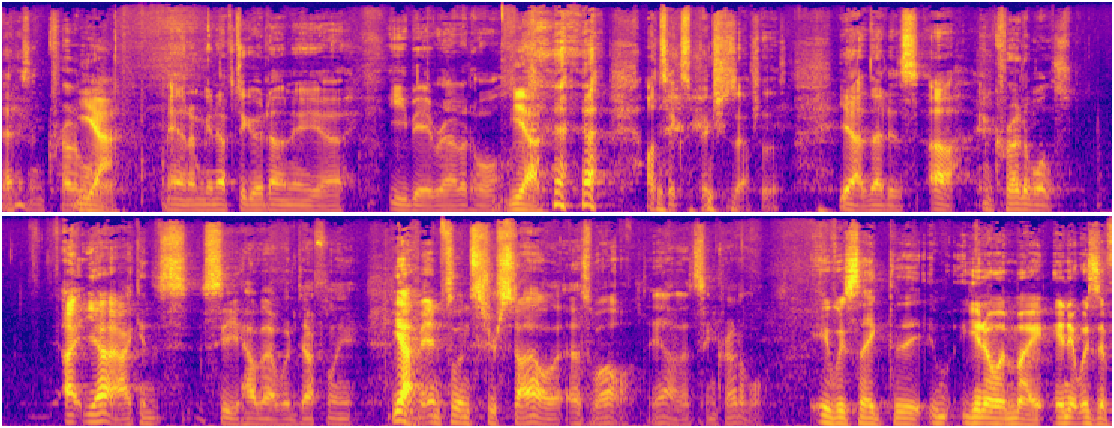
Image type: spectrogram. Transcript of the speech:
That is incredible. Yeah. Man, I'm gonna have to go down a uh, eBay rabbit hole. Yeah. I'll take some pictures after this. Yeah, that is uh, incredible. I, yeah, I can s- see how that would definitely Yeah. have influenced your style as well. Yeah, that's incredible. It was like the you know in my and it was a,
